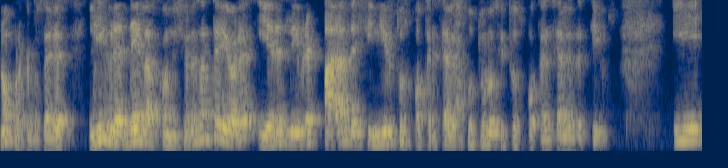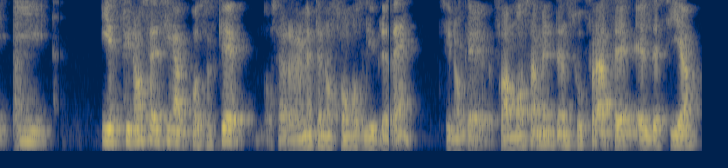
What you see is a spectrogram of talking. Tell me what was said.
¿no? Porque pues eres libre de las condiciones anteriores y eres libre para definir tus potenciales futuros y tus potenciales destinos. Y, y, y Spinoza decía, pues es que, o sea, realmente no somos libres de, sino que famosamente en su frase él decía,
